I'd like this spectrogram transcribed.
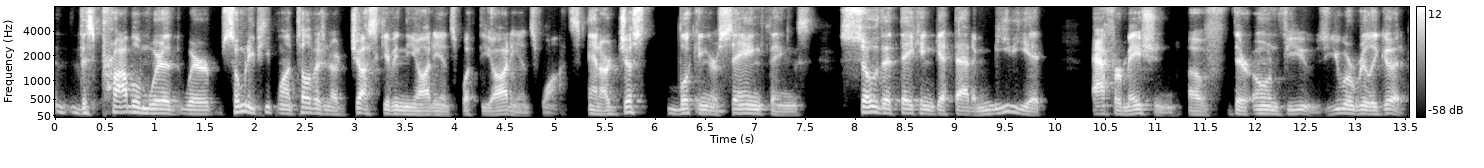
this problem where where so many people on television are just giving the audience what the audience wants and are just looking or mm-hmm. saying things so that they can get that immediate affirmation of their own views. You were really good.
